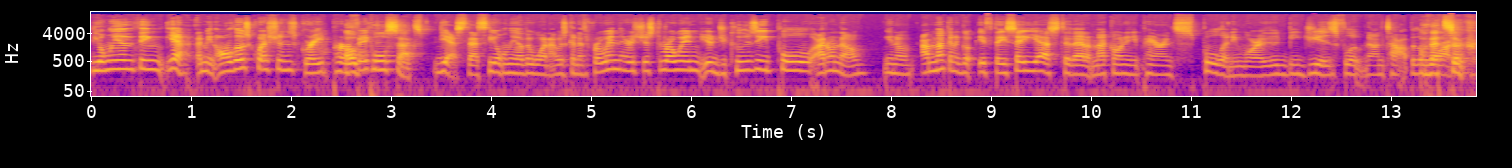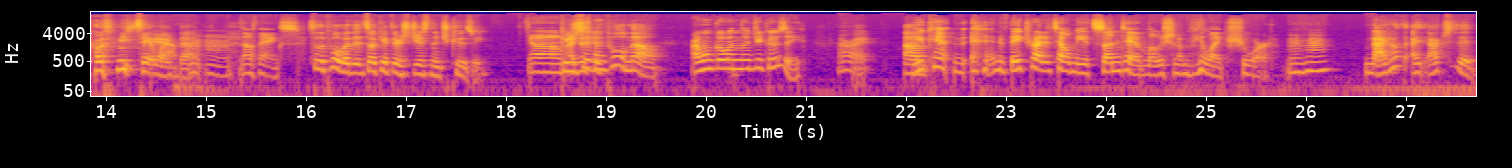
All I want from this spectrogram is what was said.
The only other thing, yeah, I mean, all those questions, great, perfect. Oh, perfect. pool sex. Yes, that's the only other one I was going to throw in there. Is just throw in your jacuzzi pool. I don't know. You know, I'm not going to go. If they say yes to that, I'm not going in your parents' pool anymore. There'd be jizz floating on top of the Oh, that's water. so gross when you say it like that. mm-mm, no thanks. So the pool, but it's okay if there's jizz in the jacuzzi. Um, I you just said in the pool, no. I won't go in the jacuzzi. All right. Um, you can't. And if they try to tell me it's suntan lotion, I'm be like, sure. No, I don't. I actually, they-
